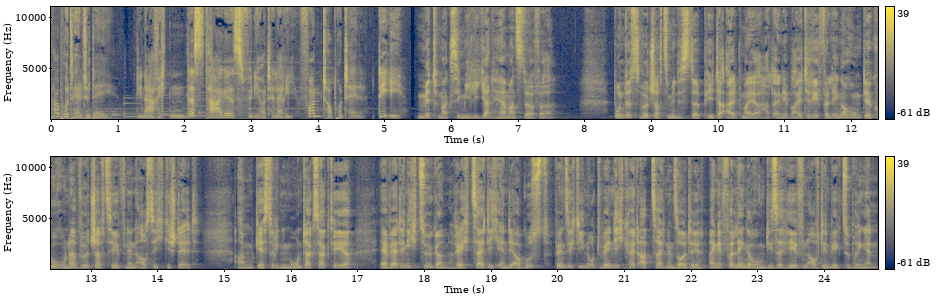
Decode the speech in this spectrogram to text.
Top Hotel Today. Die Nachrichten des Tages für die Hotellerie von tophotel.de. Mit Maximilian Hermannsdörfer. Bundeswirtschaftsminister Peter Altmaier hat eine weitere Verlängerung der Corona-Wirtschaftshilfen in Aussicht gestellt. Am gestrigen Montag sagte er, er werde nicht zögern, rechtzeitig Ende August, wenn sich die Notwendigkeit abzeichnen sollte, eine Verlängerung dieser Hilfen auf den Weg zu bringen.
